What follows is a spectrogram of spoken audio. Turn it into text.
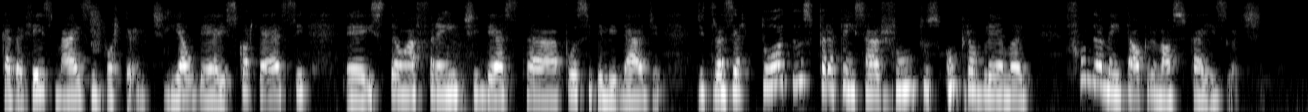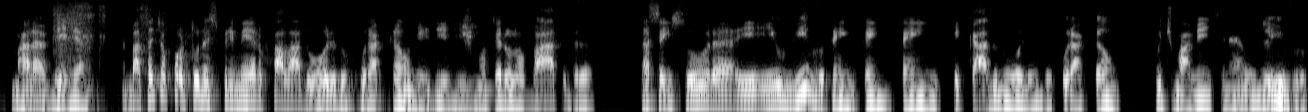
cada vez mais importante. E a UBA e Escortece é, estão à frente desta possibilidade de trazer todos para pensar juntos um problema fundamental para o nosso país hoje. Maravilha. É bastante oportuno esse primeiro falar do olho do furacão de, de, de Monteiro Lobato, da, da censura, e, e, o livro tem, tem, tem ficado no olho do furacão ultimamente, né? O livro.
